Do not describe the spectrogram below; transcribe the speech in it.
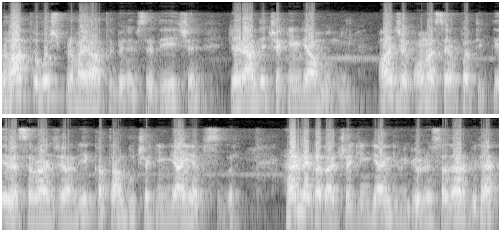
Rahat ve hoş bir hayatı benimsediği için genelde çekingen bulunur. Ancak ona sempatikliği ve sevencenliği katan bu çekingen yapısıdır. Her ne kadar çekingen gibi görünseler bile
